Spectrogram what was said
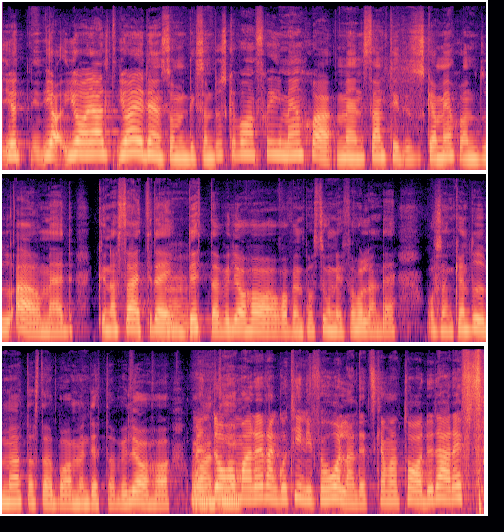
jag, jag, jag, är allt, jag är den som liksom, du ska vara en fri människa men samtidigt så ska människan du är med kunna säga till dig detta vill jag ha av en person i förhållande och sen kan du mötas där bara men detta vill jag ha. Och men då antingen- har man redan gått in i förhållandet, ska man ta det där efter?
